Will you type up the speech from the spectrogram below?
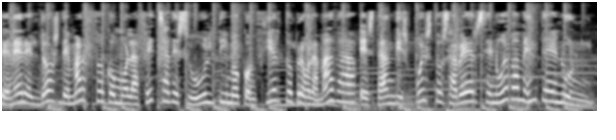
tener el 2 de marzo como la fecha de su último concierto programada, están dispuestos a verse nuevamente en un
